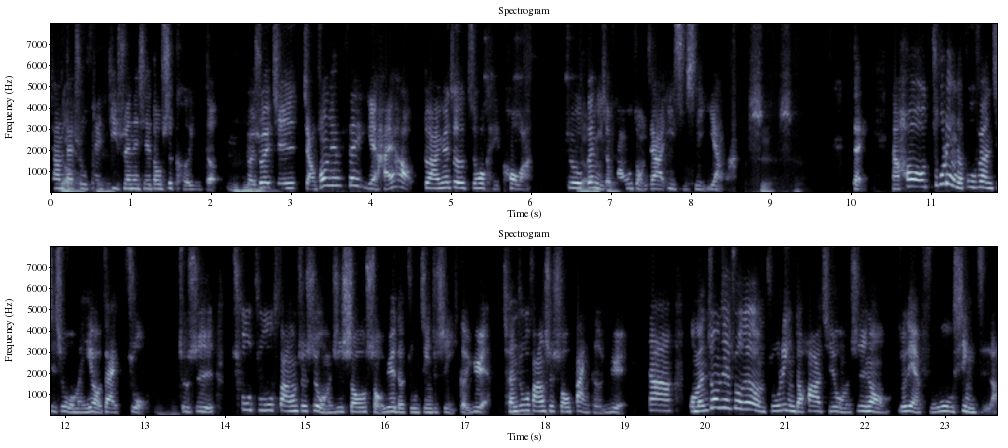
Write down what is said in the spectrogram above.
像代书费、计税那些都是可以的。对，所以其实缴中介费也还好，对啊，因为这个之后可以扣啊，就跟你的房屋总价意思是一样啊。是是。然后租赁的部分，其实我们也有在做，就是出租方就是我们是收首月的租金，就是一个月；承租方是收半个月。那我们中介做这种租赁的话，其实我们是那种有点服务性质啊，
